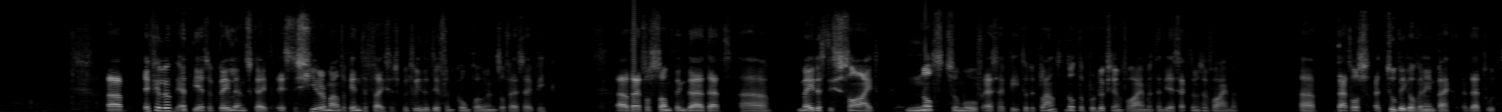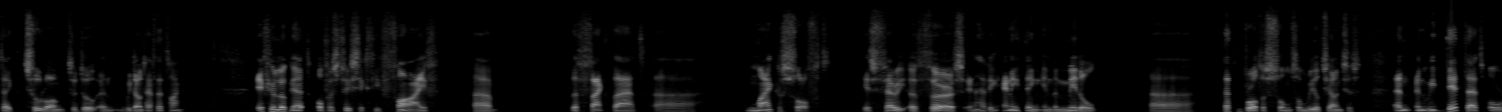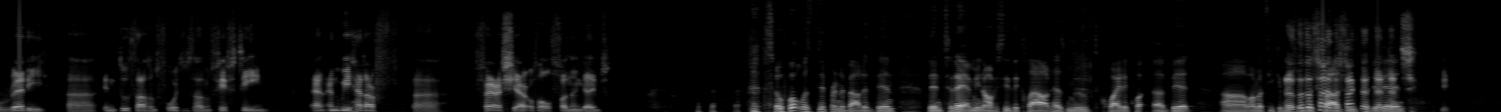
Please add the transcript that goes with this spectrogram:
Uh, if you look at the SAP landscape, it's the sheer amount of interfaces between the different components of SAP. Uh, that was something that that uh, made us decide not to move SAP to the cloud, not the production environment and the acceptance environment. Uh, that was a too big of an impact. That would take too long to do, and we don't have that time. If you look at Office 365, uh, the fact that Microsoft is very averse in having anything in the middle, uh, that brought us some some real challenges, and and we did that already uh, in 2014, 2015, and and we had our uh, fair share of all fun and games. so what was different about it then than today? I mean, obviously the cloud has moved quite a, a bit. Um, I don't know if you can uh, mention the, the which cloud you put that, it that, in.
